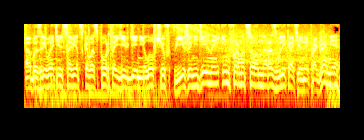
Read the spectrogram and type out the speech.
Обозреватель советского спорта Евгений Ловчев в еженедельной информационно-развлекательной программе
